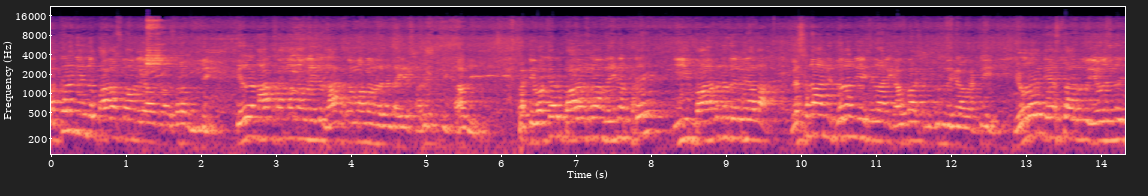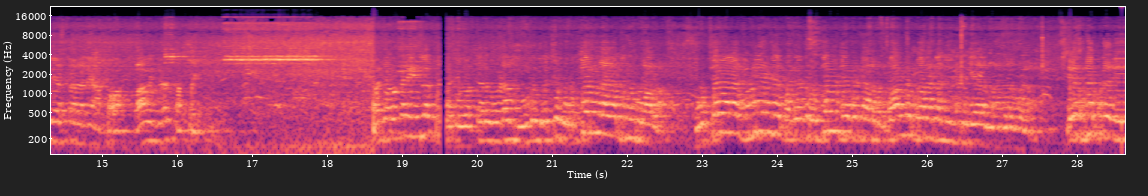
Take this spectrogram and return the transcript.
ఒక్కరు దీంట్లో భాగస్వామి కావాల్సిన అవసరం ఉంది. ఏదో నాకు సంబంధం లేదు నాకు సంబంధం లేదంటే అయ్యే పరిస్థితి కాదు. ప్రతి ఒక్కరు భాగస్వామి అయినప్పుడే ఈ భారతదేశాల వ్యసనాన్ని దూరం చేసేదానికి అవకాశం ఉంటుంది కాబట్టి ఎవరో చేస్తారు ఎవరెందో చేస్తారని భావించడం తప్పైంది ప్రతి ఒక్కరి ఇంట్లో ప్రతి ఒక్కరు కూడా ముందుకు వచ్చి ఒక ఉద్యమం లాగా ముందుకు పోవాలి ఉద్యమాల ముందు ప్రతి ఒక్కరు ఉద్యమం చేపట్టాలని స్వాతంత్ర పోరాటాన్ని చేసినట్టు చేయాలి మనందరం కూడా చేసినప్పుడు అది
